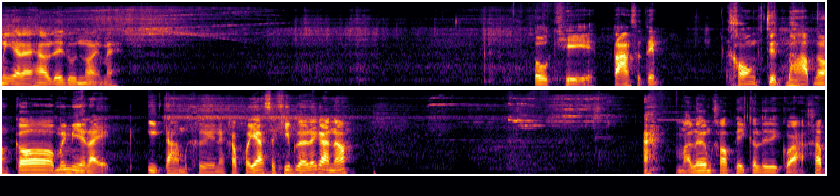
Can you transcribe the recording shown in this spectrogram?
มีอะไรให้เราได้ลุ้นหน่อยไหม โอเค ตามสเต็ปของเจ็ดบาปเนาะ ก็ไม่มีอะไรอีกตามเคยนะครับ ขออนุญาตสคริปเลยแล้วกันเนาะ อะ มาเริ่มเข้าเพจกันเลยดีกว่าครับ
